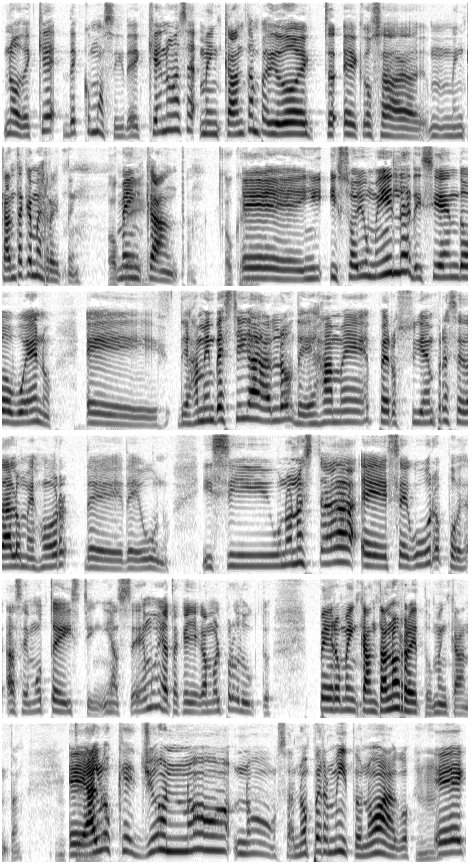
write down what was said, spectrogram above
No, ¿de qué? ¿De cómo así? ¿De qué no hace? Me encantan pedidos, eh, o sea, me encanta que me reten, Ok. me encantan. Ok. Eh, y, y soy humilde diciendo, bueno, eh, déjame investigarlo, déjame, pero siempre se da lo mejor de, de uno. Y si uno no está eh, seguro, pues hacemos tasting y hacemos y hasta que llegamos al producto. Pero me encantan los retos, me encantan. Eh, algo que yo no, no, o sea, no permito, no hago, es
